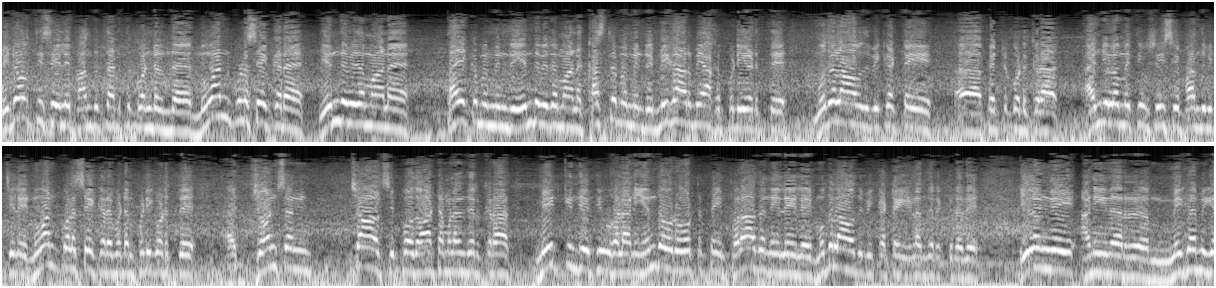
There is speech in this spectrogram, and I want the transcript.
மிடோப் திசையிலே பந்து தடுத்துக் கொண்டிருந்த நுவன் குலசேகர எந்த விதமான தயக்கமும் இன்றி எந்த விதமான கஷ்டமும் இன்றி மிக அருமையாக பிடியெடுத்து முதலாவது விக்கெட்டை பெற்றுக் கொடுக்கிறார். அஞ்சலோ மெத்யூ வீசிய பந்து வீச்சிலே நுவன் குலசேகரவிடம் பிடி கொடுத்து ஜான்சன் சார்ல்ஸ் இப்போது ஆட்டமிழந்திருக்கிறார் மேற்கிந்திய தீவுகள் அணி எந்த ஒரு ஓட்டத்தையும் பெறாத நிலையிலே முதலாவது விக்கெட்டை இழந்திருக்கிறது. இலங்கை அணியினர் மிக மிக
